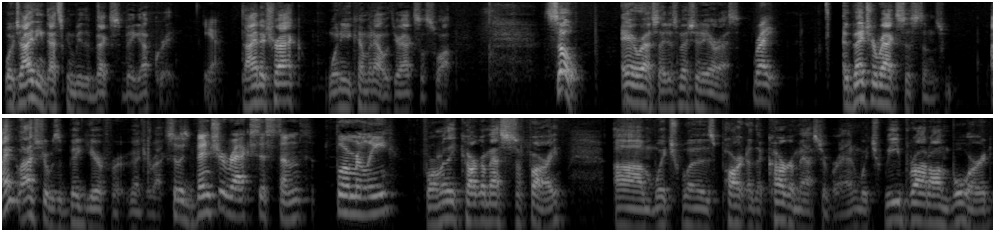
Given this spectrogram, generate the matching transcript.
which I think that's going to be the next big upgrade. Yeah. Dynatrac, when are you coming out with your axle swap? So ARS, I just mentioned ARS, Right. Adventure Rack Systems. I think last year was a big year for Adventure Rack. So Systems. Adventure Rack Systems, formerly formerly Cargo Master Safari, um, which was part of the Cargo Master brand, which we brought on board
